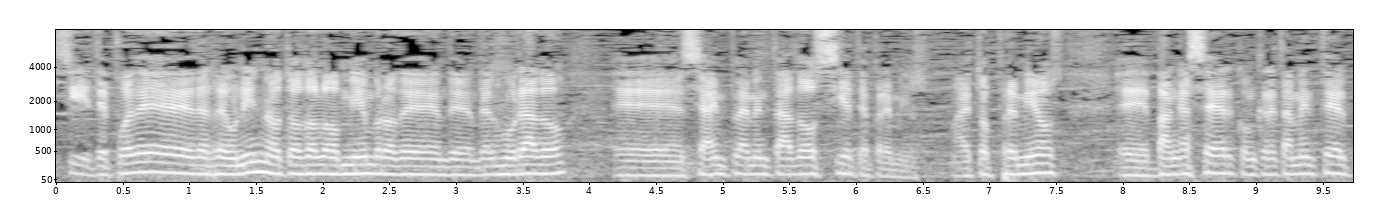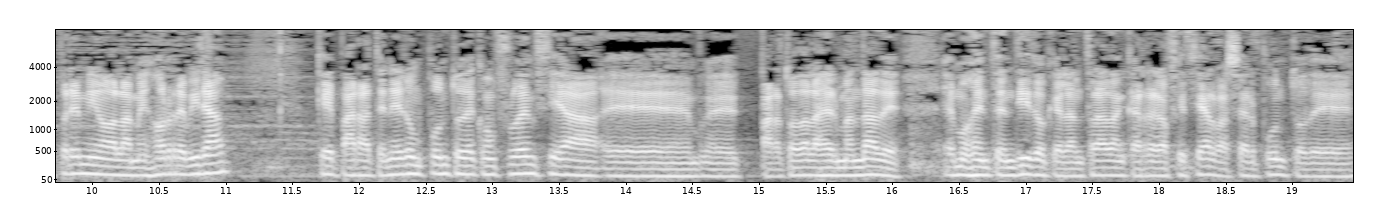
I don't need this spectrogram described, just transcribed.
Sí, después de, reunirnos todos los miembros del jurado, eh, se ha implementado siete premios. Estos premios eh, van a ser concretamente el premio a la mejor revirá, que para tener un punto de confluencia eh, para todas las hermandades hemos entendido que la entrada en carrera oficial va a ser punto de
